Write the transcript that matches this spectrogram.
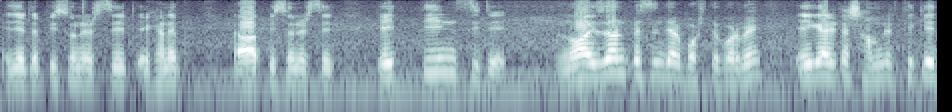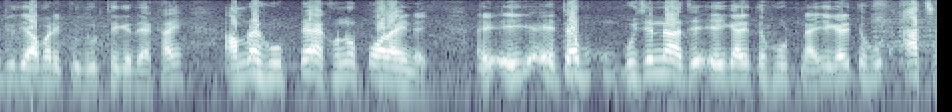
এই যে এটা পিছনের সিট এখানে পিছনের সিট এই তিন সিটে নয়জন প্যাসেঞ্জার বসতে পারবে। এই গাড়িটা সামনের থেকে যদি আবার একটু দূর থেকে দেখাই আমরা হুডটা এখনও পরাই নাই। এই- এটা বুঝেন না যে এই গাড়িতে হুড নাই, এই গাড়িতে হুড আছে।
